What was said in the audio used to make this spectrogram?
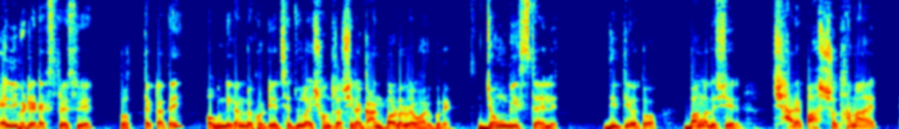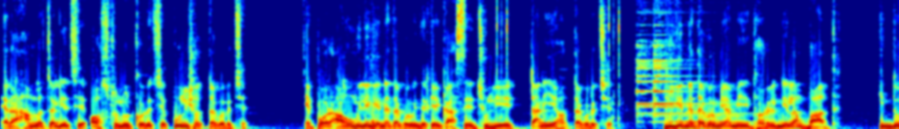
elevated expressway প্রত্যেকটাতেই অগ্নিকাণ্ড ঘটিয়েছে জুলাই সন্ত্রাসীরা গান পাউডার ব্যবহার করে। জঙ্গি স্টাইলে দ্বিতীয়ত, বাংলাদেশের সাড়ে পাঁচশো থানায় এরা হামলা চালিয়েছে, অস্ত্র লুট করেছে, পুলিশ হত্যা করেছে। এরপর আওয়ামী লীগের নেতাকর্মীদেরকে গাছে ঝুলিয়ে টানিয়ে হত্যা করেছে। লীগের নেতাকর্মী আমি ধরে নিলাম বাদ। কিন্তু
